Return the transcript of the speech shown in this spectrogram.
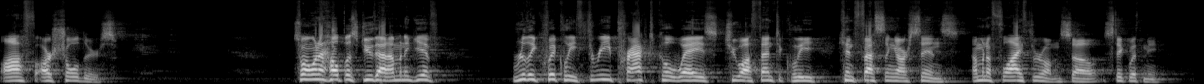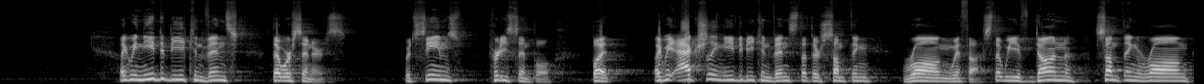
off our shoulders. So I want to help us do that. I'm going to give really quickly three practical ways to authentically confessing our sins. I'm going to fly through them, so stick with me. Like we need to be convinced that we're sinners which seems pretty simple, but like we actually need to be convinced that there's something wrong with us, that we've done something wrong,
